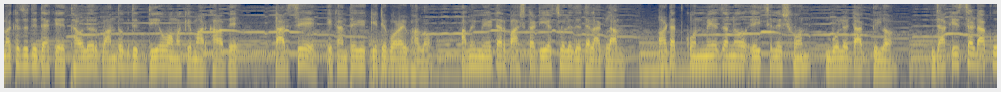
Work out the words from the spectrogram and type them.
আমাকে যদি দেখে, তাহলে ওর বান্ধবীদের দিয়েও আমাকে মার খাওয়াবে। তার চেয়ে এখান থেকে কেটে পড়াই ভালো। আমি মেয়েটার পাশ কাটিয়ে চলে যেতে লাগলাম। হঠাৎ কোন মেয়ে যেন এই ছেলে শোন বলে ডাক দিল। যাকে ইচ্ছা ডাকু,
